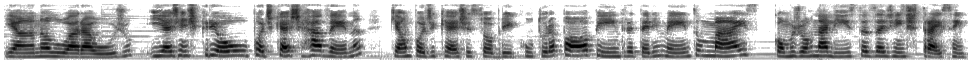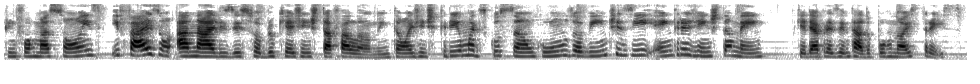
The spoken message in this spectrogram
e a Ana Lu Araújo, e a gente criou o podcast Ravena, que é um podcast sobre cultura pop e entretenimento, mas como jornalistas a gente traz sempre informações e faz análise sobre o que a gente está falando. Então a gente cria uma discussão com os ouvintes e entre a gente também que ele é apresentado por nós três.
